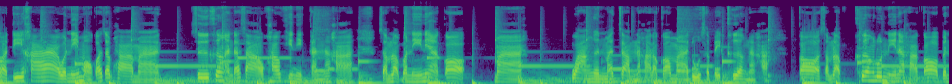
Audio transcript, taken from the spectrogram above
สวัสดีค่ะ วันนี้หมอก็จะพามาซื้อเครื่องอันตราซาวเข้าคลินิกกันนะคะสำหรับวันนี้เนี่ยก็มาวางเงินมาจำนะคะ แล้วก็มาดูสเปคเครื่องนะคะ ก็สำหรับเครื่องรุ่นนี้นะคะ ก็เป็น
